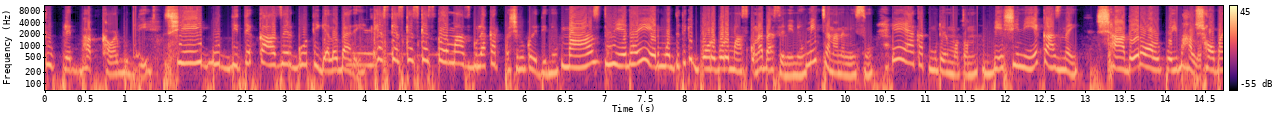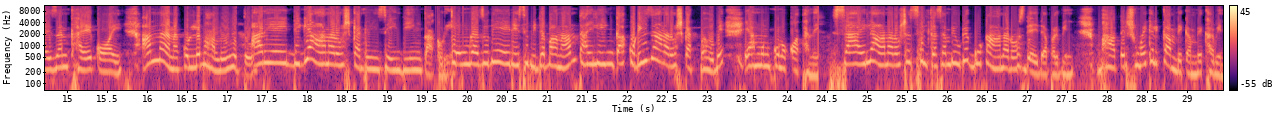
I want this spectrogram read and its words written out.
দু প্লেট ভাত খাওয়ার বুদ্ধি। সেই বুদ্ধিতে কাজের গতি গেল বাড়ি। খেস খেস খেস খেস করে মাছগুলা কাটপা শুরু করে দিল। মাছ ধুয়ে ধাই এর মধ্যে থেকে বড় বড় মাছ কোনা বেছে নিনু মিচ্ছা নানা নিছু এই এক আট মুটের মতন। বেশি নিয়ে কাজ নাই। স্বাদের অল্পই ভালো। সবাই যান খায়ে কয় আর না না করলে ভালো হতো। আর এই দিকে আনারস কাটে নিছে এই দিয়ে ইঙ্কা করে তোমরা যদি এই রেসিপিটা বানান, তাইলে ইঙ্কা করেই যে আনারস কাটতে হবে, এমন কোনো কথা নেই। চাইলে আনারসের সিল্কা চামড়ে উঠে গোটা আনারস দিয়ে দিতে পারবেন। ভাতের সময় খালি কামড়ে কামড়ে খাবেন।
